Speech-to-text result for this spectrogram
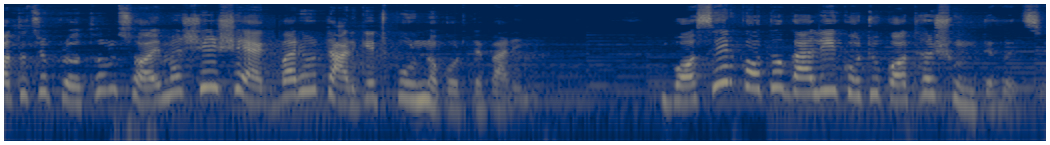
অথচ প্রথম ছয় মাসে সে একবারও টার্গেট পূর্ণ করতে পারেনি। বসের কত গালি, কটু কথা শুনতে হয়েছে।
